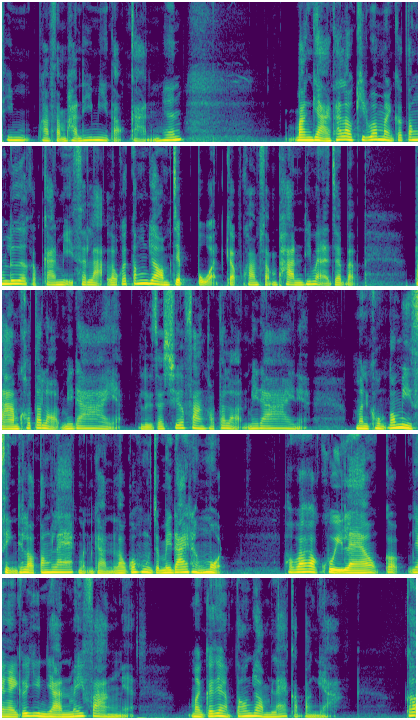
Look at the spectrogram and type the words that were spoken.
ที่ความสัมพันธ์ที่มีต่อกัน เพราะฉะนั้นบางอย่างถ้าเราคิดว่ามันก็ต้องเลือกกับการมีอิสระ เราก็ต้องยอมเจ็บปวดกับความสัมพันธ์ที่มันอาจจะแบบตามเขาตลอดไม่ได้อะหรือจะเชื่อฟังเขาตลอดไม่ได้เนี่ย มันคงต้องมีสิ่งที่เราต้องแลกเหมือนกัน เราก็คงจะไม่ได้ทั้งหมด เพราะว่าพอคุยแล้วก็ยังไงก็ยืนยันไม่ฟังเนี่ย มันก็ยังต้องยอมแลกกับบางอย่าง ก็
